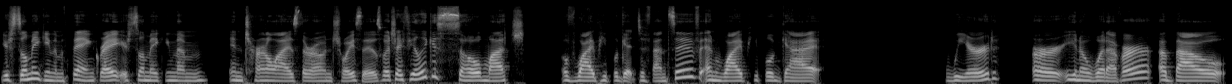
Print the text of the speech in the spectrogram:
You're still making them think, right? You're still making them internalize their own choices, which I feel like is so much of why people get defensive and why people get weird or you know whatever about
